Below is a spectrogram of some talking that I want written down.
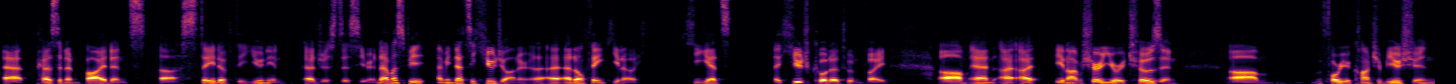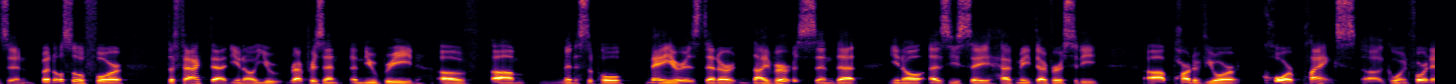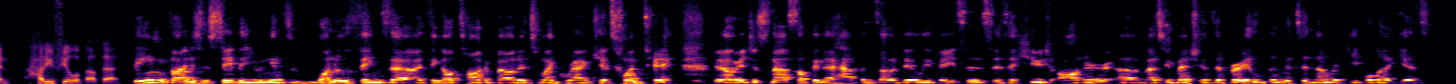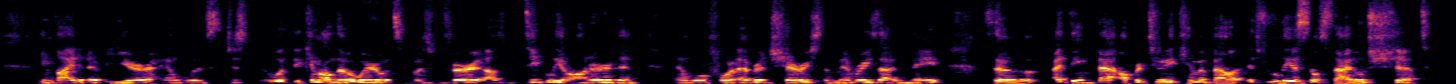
at President Biden's uh, State of the Union address this year. And that must be, I mean, that's a huge honor. I, I don't think, you know, he gets a huge quota to invite. Um, and I, I, you know, I'm sure you were chosen um, for your contributions and but also for the fact that you know you represent a new breed of um, municipal mayors that are diverse and that you know as you say have made diversity uh, part of your core planks uh, going forward. And how do you feel about that? Being invited to State of the Union is one of the things that I think I'll talk about it to my grandkids one day. You know, it's just not something that happens on a daily basis. It's a huge honor. Um, as you mentioned, it's a very limited number of people that gets invited every year and was just it came out of nowhere it was was very i was deeply honored and and will forever cherish the memories I've made. So I think that opportunity came about. It's really a societal shift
